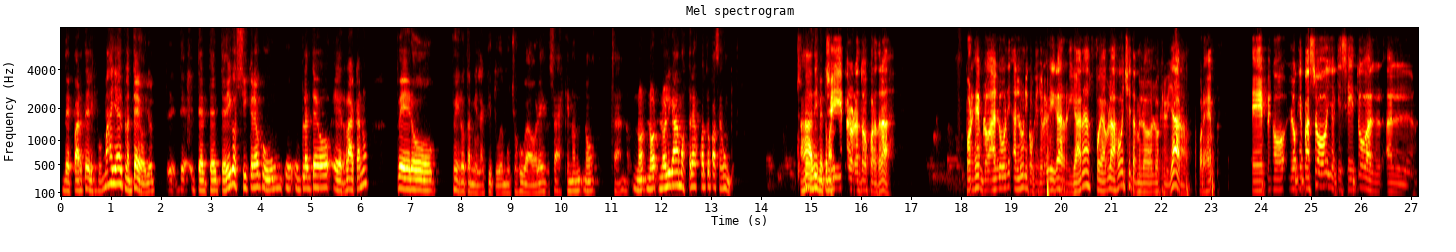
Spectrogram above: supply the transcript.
de parte del equipo, más allá del planteo. Yo eh, te, te- te- te digo, sí creo que hubo un, un- un planteo eh, rácano, pero, pero también la actitud de muchos jugadores, o sea, es que no, no, o sea, no, no, no, no ligábamos tres o cuatro pases juntos. Ajá, dime, Tomás. Sí, pero eran todos para atrás. Por ejemplo, al, al único que yo le vi ganas fue a Blajoche y también lo, lo escribillaron, por ejemplo. Eh, pero lo que pasó, y aquí cito al, al,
